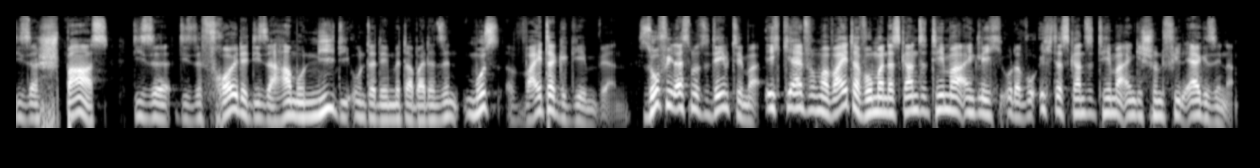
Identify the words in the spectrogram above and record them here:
dieser Spaß, diese, diese Freude, diese Harmonie, die unter den Mitarbeitern sind, muss weitergegeben werden. So viel erstmal zu dem Thema. Ich gehe einfach mal weiter, wo man das ganze Thema eigentlich oder wo ich das ganze Thema eigentlich schon viel eher gesehen habe.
